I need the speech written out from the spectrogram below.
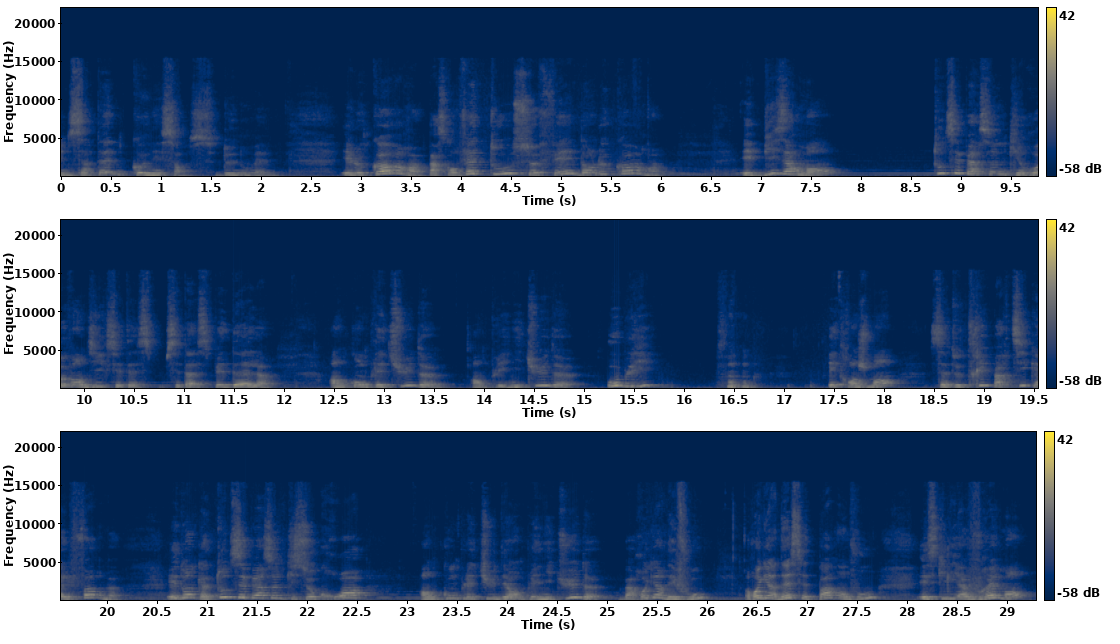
une certaine connaissance de nous-mêmes. Et le corps, parce qu'en fait tout se fait dans le corps. Et bizarrement, toutes ces personnes qui revendiquent cet, aspect d'elle en complétude, en plénitude, oublient étrangement cette tripartie qu'elle forme. Et donc à toutes ces personnes qui se croient en complétude et en plénitude, bah regardez-vous, regardez cette part en vous. Est-ce qu'il y a vraiment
